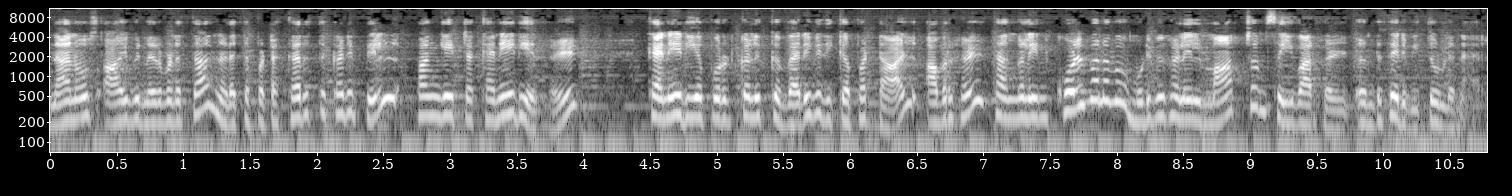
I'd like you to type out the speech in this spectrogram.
நானோஸ் ஆய்வு நிறுவனத்தால் நடத்தப்பட்ட கருத்து கணிப்பில் பங்கேற்ற கனேடியர்கள் கனேடிய பொருட்களுக்கு வரி விதிக்கப்பட்டால் அவர்கள் தங்களின் கொள்வனவு முடிவுகளில் மாற்றம் செய்வார்கள் என்று தெரிவித்துள்ளனர்.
